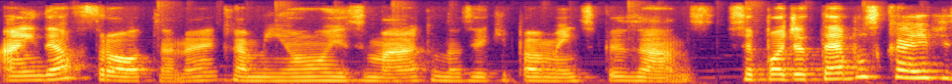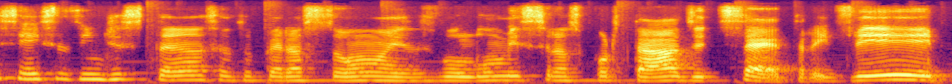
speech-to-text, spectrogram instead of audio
ainda é a frota, né? Caminhões, máquinas e equipamentos pesados. Você pode até buscar eficiências em distâncias, operações, volumes transportados, etc., e ver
